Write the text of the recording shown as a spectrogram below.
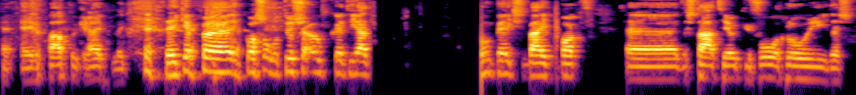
helemaal begrijpelijk. Nee, ik, heb, ik was ondertussen ook het ja, homepage erbij gepakt. er staat hier ook je voorglorie. Dus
